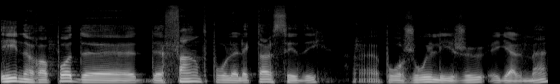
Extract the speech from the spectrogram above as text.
et n'aura pas de, de fente pour le lecteur CD pour jouer les jeux également.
